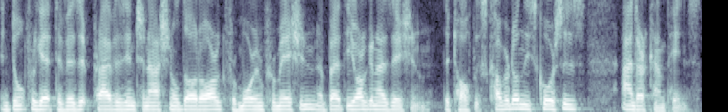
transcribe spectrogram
and don't forget to visit privacyinternational.org for more information about the organisation, the topics covered on these courses and our campaigns.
